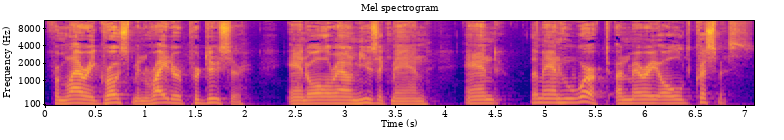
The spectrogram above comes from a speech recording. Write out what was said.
from Larry Grossman, writer, producer, and all around music man, and the man who worked on Merrie Olde Christmas.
